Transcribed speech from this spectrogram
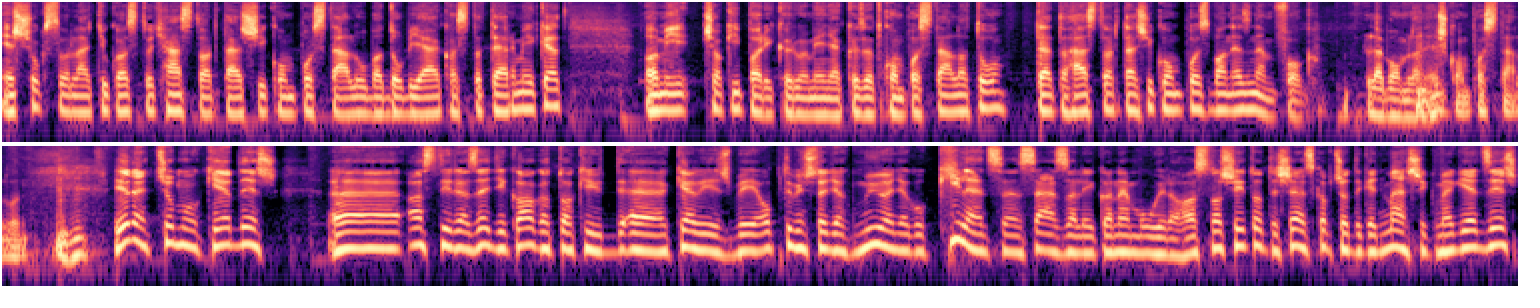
és sokszor látjuk azt, hogy háztartási komposztálóba dobják azt a terméket, ami csak ipari körülmények között komposztálható, tehát a háztartási komposztban ez nem fog lebomlani uh-huh. és komposztálódni. Uh-huh. Jön egy csomó kérdés, azt írja az egyik hallgató, aki kevésbé optimista, hogy a műanyagok 90%-a nem újra hasznosított, és ehhez kapcsolódik egy másik megjegyzés.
